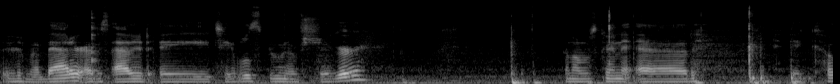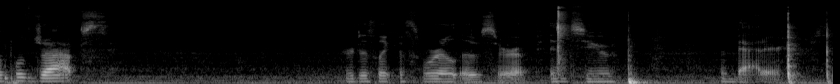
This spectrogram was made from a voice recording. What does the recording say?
So here's my batter. I just added a tablespoon of sugar. And I'm just going to add a couple drops or just like a swirl of syrup into the batter. So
